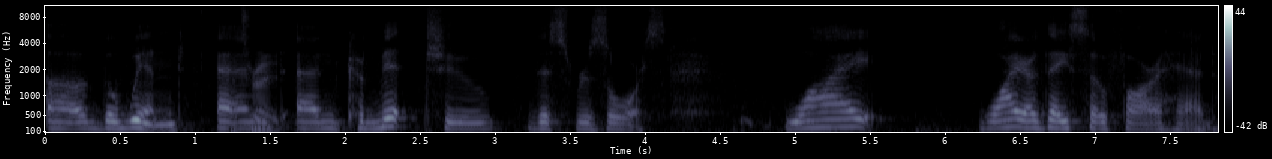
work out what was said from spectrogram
uh, the wind and, right. and commit to this resource. Why, why are they so far ahead?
